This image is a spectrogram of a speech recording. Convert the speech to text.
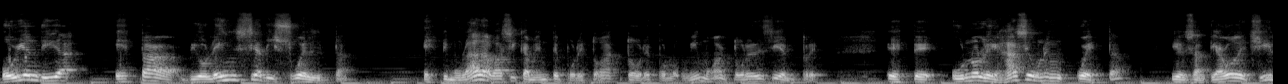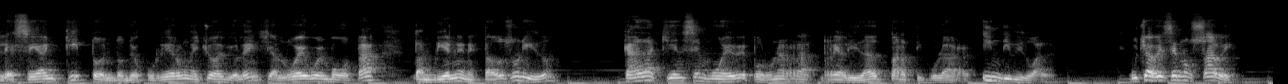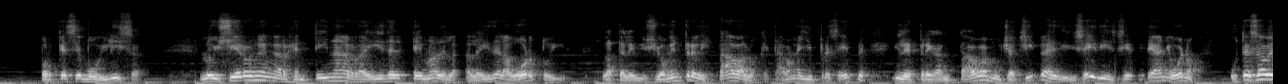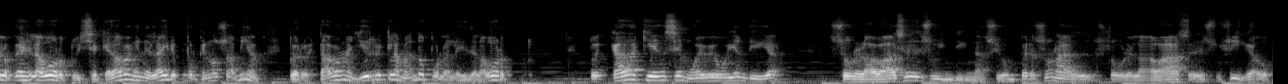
Hoy en día, esta violencia disuelta, estimulada básicamente por estos actores, por los mismos actores de siempre, este, uno les hace una encuesta y en Santiago de Chile, sea en Quito, en donde ocurrieron hechos de violencia, luego en Bogotá, también en Estados Unidos, cada quien se mueve por una realidad particular, individual. Muchas veces no sabe por qué se moviliza. Lo hicieron en Argentina a raíz del tema de la ley del aborto y la televisión entrevistaba a los que estaban allí presentes y les preguntaba a muchachitas de 16, 17 años, bueno, usted sabe lo que es el aborto y se quedaban en el aire porque no sabían, pero estaban allí reclamando por la ley del aborto. Entonces, cada quien se mueve hoy en día sobre la base de su indignación personal, sobre la base de sus hígados,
